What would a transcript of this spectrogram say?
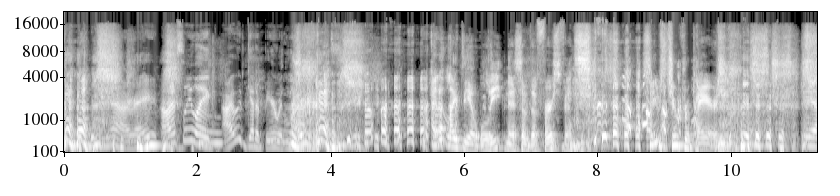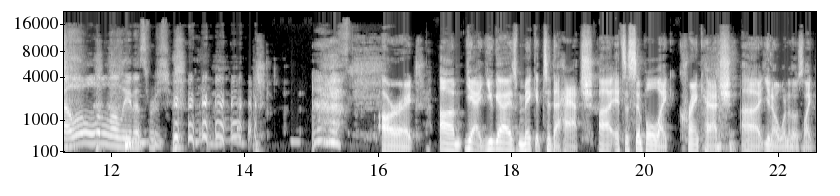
Yeah, right. Honestly, like I would get a beer with that. I don't like the eliteness of the first Vince. Seems too prepared. yeah, a little little elitist for sure. All right. Um, yeah, you guys make it to the hatch. Uh, it's a simple like crank hatch. Uh, you know, one of those like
